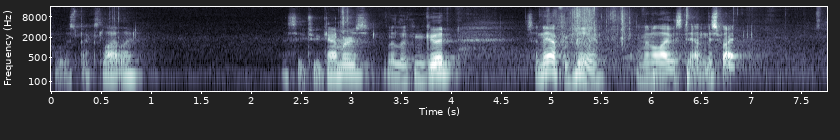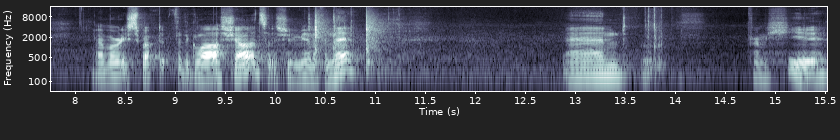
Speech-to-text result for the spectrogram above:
Pull this back slightly. I see two cameras. We're looking good. So now from here, I'm going to lay this down this way. I've already swept it for the glass shard, so there shouldn't be anything there. And from here,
